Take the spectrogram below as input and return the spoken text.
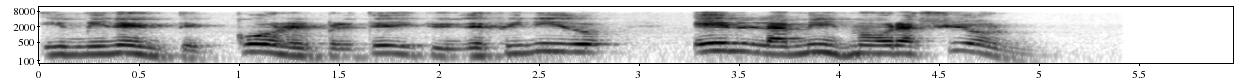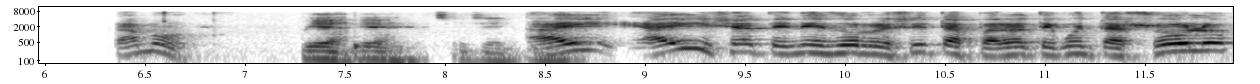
inminente con el pretérito indefinido en la misma oración. ¿Estamos? Bien, bien. Ahí, ahí ya tenés dos recetas para darte cuenta solo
